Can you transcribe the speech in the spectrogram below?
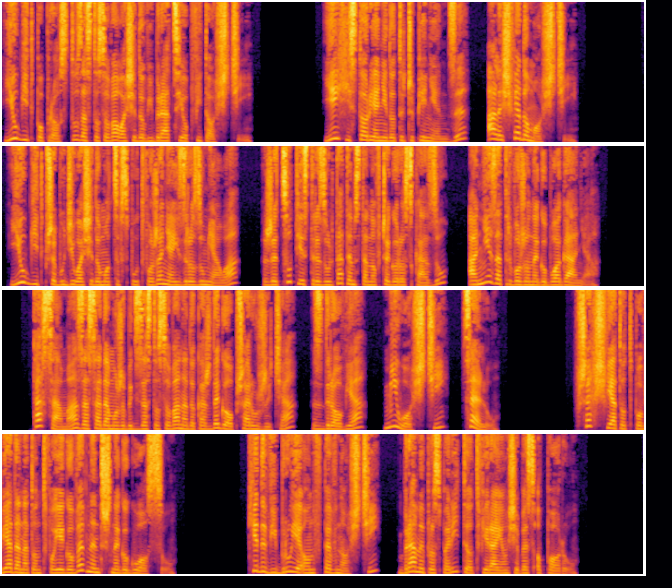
Jugit po prostu zastosowała się do wibracji obfitości. Jej historia nie dotyczy pieniędzy, ale świadomości. Jugit przebudziła się do mocy współtworzenia i zrozumiała, że cud jest rezultatem stanowczego rozkazu, a nie zatrwożonego błagania. Ta sama zasada może być zastosowana do każdego obszaru życia, zdrowia, miłości, celu. Wszechświat odpowiada na ton twojego wewnętrznego głosu. Kiedy wibruje on w pewności, bramy prosperity otwierają się bez oporu.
